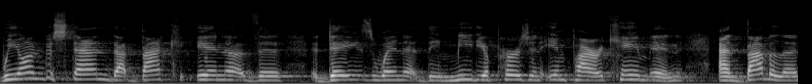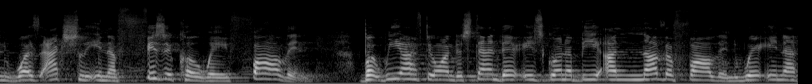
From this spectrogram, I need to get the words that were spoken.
We understand that back in uh, the days when the Media Persian Empire came in, and Babylon was actually in a physical way falling. But we have to understand there is going to be another falling where, in a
